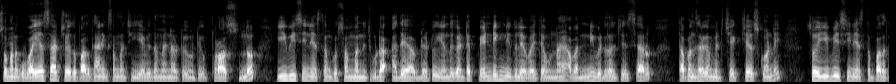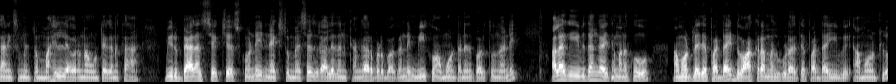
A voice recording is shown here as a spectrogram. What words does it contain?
సో మనకు వైఎస్ఆర్ చేతు పథకానికి సంబంధించి ఏ విధమైనటువంటి ప్రాసెస్ ఉందో ఈబీసీ నేస్తంకు సంబంధించి కూడా అదే అప్డేట్. ఎందుకంటే పెండింగ్ నిధులు ఏవైతే ఉన్నాయో అవన్నీ విడుదల చేశారు. తప్పనిసరిగా మీరు చెక్ చేసుకోండి. సో ఈబీసీ నేస్తం పథకానికి సంబంధించిన మహిళలు ఎవరైనా ఉంటే కనుక మీరు బ్యాలెన్స్ చెక్ చేసుకోండి. నెక్స్ట్ మెసేజ్ రాలేదని కంగారు పడబాకండి. మీకు అమౌంట్ అనేది పడుతుందండి. అలాగే ఈ విధంగా అయితే మనకు అమౌంట్లు అయితే పడ్డాయి. డ్వాక్రమలు కూడా అయితే పడ్డాయి ఇవి అమౌంట్లు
